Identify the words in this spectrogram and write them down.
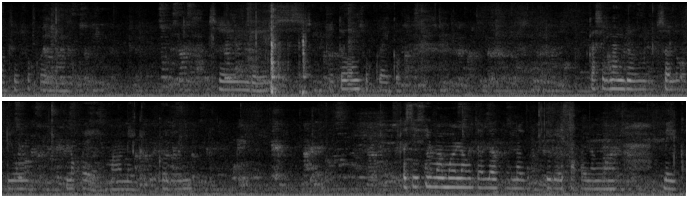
Magsusuklay na. So, yan guys. Ito ang suklay ko. Kasi nandun sa loob yung ano ko eh, mga makeup ko dun. Kasi si mama lang talaga nagbigay sa akin ng mga makeup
